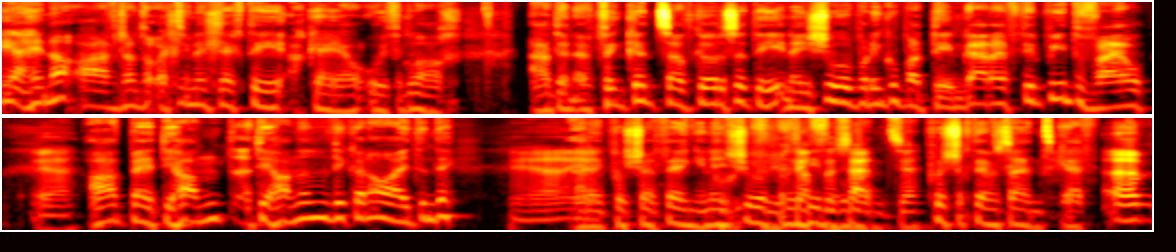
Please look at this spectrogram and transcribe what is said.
ia, hyn o, o, a fydda'n dod, well, ti'n neud llech di, oce, okay, iawn, 8 o gloch. A dyn, y thing cyntaf, wrth gwrs, ydi, neu siŵr bod ni'n gwybod dim Gareth, di'r pedophile. Yeah. O, be, di hon, di hon yn ddigon oed, yndi? yeah, yeah. a rei pwysio'r thing i wneud siŵr bod ni ddim yn sent, ie. pwysio chdi am sent gaff um,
